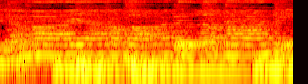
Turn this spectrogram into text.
నిజమాయా బాధులమాని.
